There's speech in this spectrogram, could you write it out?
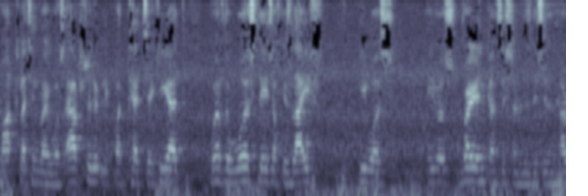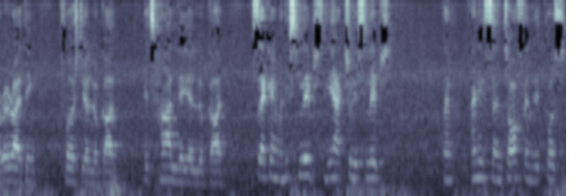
Mark Clattenburg, was absolutely pathetic. He had one of the worst days of his life. He was he was very inconsistent with this decision. However, I think first yellow card, it's hardly a yellow card. Second, when he slips, he actually slips, and and he's sent off, and it was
